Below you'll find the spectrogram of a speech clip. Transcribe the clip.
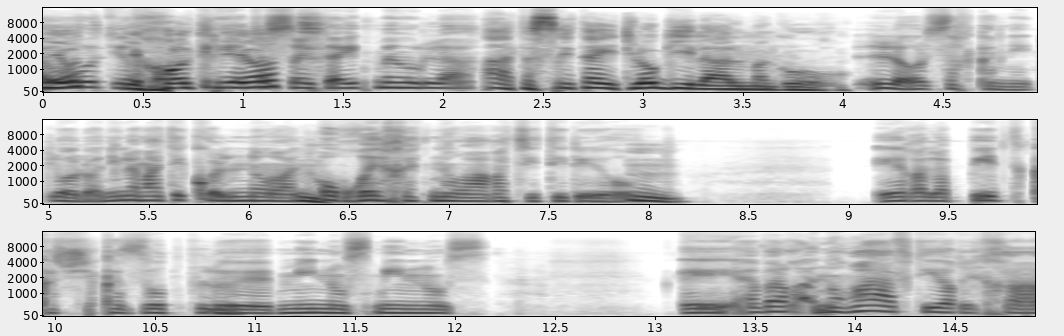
להיות, יכולת להיות תסריטאית מעולה. אה, תסריטאית, לא גילה אלמגור. לא, שחקנית, לא, לא. אני למדתי קולנוע, mm. עורכת נורא רציתי להיות. Mm. ערה לפיד, כזאת mm. מינוס, מינוס. אה, אבל נורא אהבתי עריכה.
